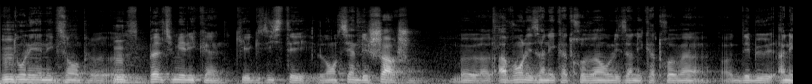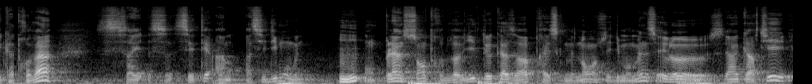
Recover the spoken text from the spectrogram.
vous hmm. donner un exemple. Hmm. Belt American, qui existait, l'ancienne décharge euh, avant les années 80 ou les années 80, début années 80, c'était à Sidi Moumen, en plein centre de la ville de Casa, presque. Maintenant, Sidi Moumen, c'est un quartier,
